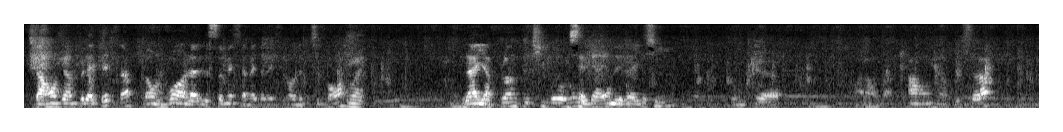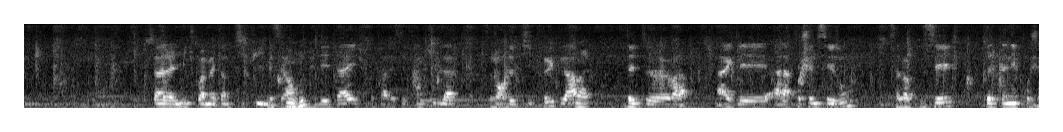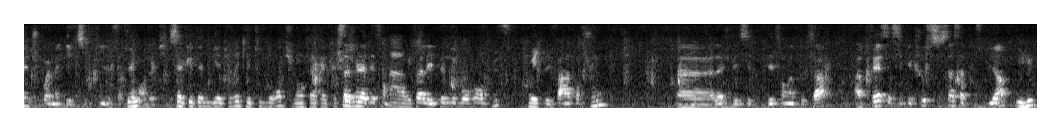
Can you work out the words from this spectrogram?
J'ai arrangé un peu la tête là. Là, on le voit, hein, là, le sommet, ça va être avec ce genre de petites branches. Ouais. Là, il y a plein de petits Celle qui derrière, peut-être ici. Donc, euh, on va arranger un peu ça. Ça, à la limite, je pourrais mettre un petit fil, mais c'est vraiment Mhm. du détail. Je préfère laisser tranquille là, ce genre de petits trucs là. Ouais. Peut-être, euh, voilà, avec les, à la prochaine saison, ça va pousser. Peut-être l'année prochaine, je pourrais mettre des petits fils sur ce Oui. genre de fils. Celle que tu as ligaturée qui est toute droite, tu vas en faire quelque Ça, chose. je vais la descendre. Ah oui. Ça, elle est pleine de bourgeons en plus. Oui. Je vais faire attention. Euh, là, je vais essayer de descendre un peu ça. Après, ça, c'est quelque chose, si ça, ça pousse bien, Mhm.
